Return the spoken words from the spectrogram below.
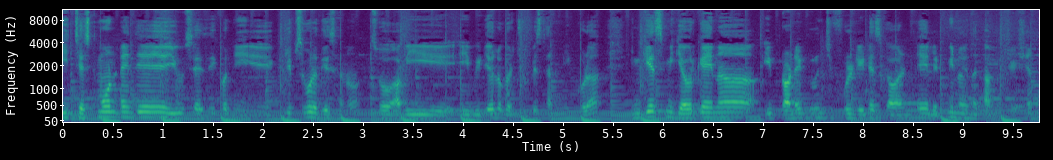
ఈ చెస్ట్ మౌంట్ అయితే యూస్ చేసి కొన్ని క్లిప్స్ కూడా తీసాను సో అవి ఈ వీడియోలో కూడా చూపిస్తాను మీకు కూడా. ఇన్ కేస్ మీకు ఎవరికైనా ఈ ప్రోడక్ట్ గురించి ఫుల్ డీటెయిల్స్ కావాలంటే let me know in the comment section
